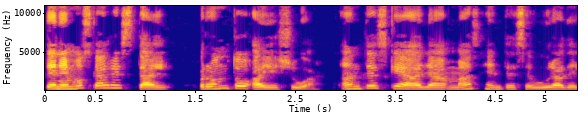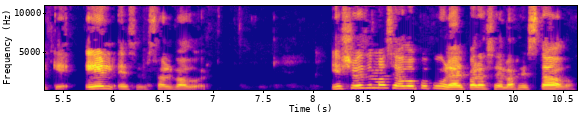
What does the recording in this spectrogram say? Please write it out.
Tenemos que arrestar pronto a Yeshua antes que haya más gente segura de que Él es el Salvador. Yeshua es demasiado popular para ser arrestado.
